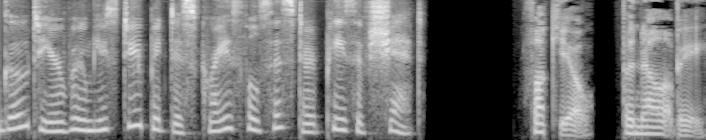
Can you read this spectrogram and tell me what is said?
Go to your room you stupid disgraceful sister piece of shit. Fuck you, Penelope.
